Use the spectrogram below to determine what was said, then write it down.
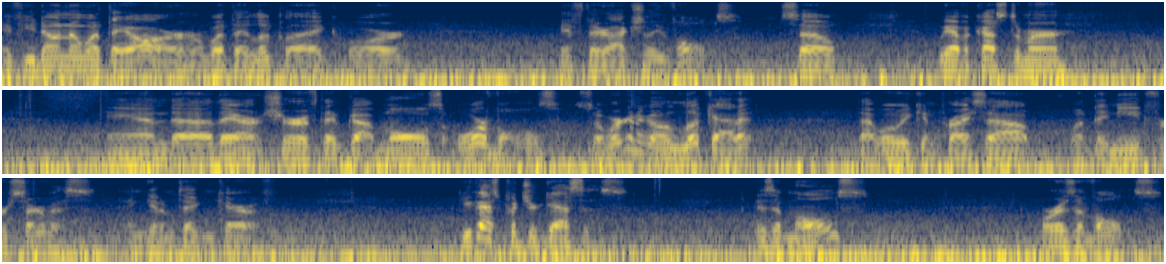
if you don't know what they are or what they look like or if they're actually voles. So we have a customer and uh, they aren't sure if they've got moles or voles. So we're going to go look at it. That way we can price out what they need for service and get them taken care of. You guys put your guesses. Is it moles or is it voles?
